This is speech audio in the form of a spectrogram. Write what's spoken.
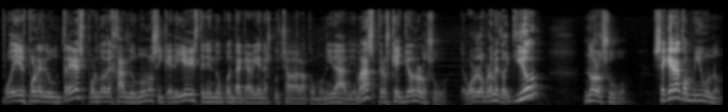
podíais ponerle un 3 por no dejarle un 1 si queríais Teniendo en cuenta que habían escuchado a la comunidad y demás Pero es que yo no lo subo, os lo prometo Yo no lo subo. Se queda con mi 1.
